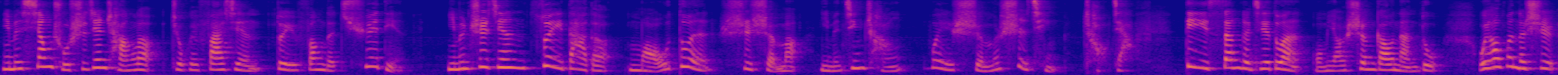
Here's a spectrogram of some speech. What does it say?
你们相处时间长了，就会发现对方的缺点。你们之间最大的矛盾是什么？你们经常为什么事情吵架？第三个阶段，我们要升高难度。我要问的是，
